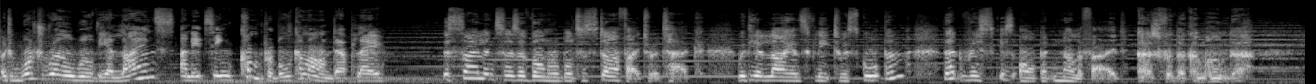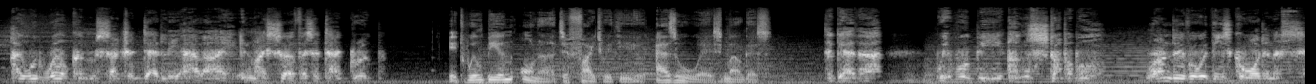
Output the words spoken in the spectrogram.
But what role will the Alliance and its incomparable commander play? The silencers are vulnerable to starfighter attack. With the Alliance fleet to escort them, that risk is all but nullified. As for the commander, I would welcome such a deadly ally in my surface attack group. It will be an honor to fight with you, as always, Malgus. Together, we will be unstoppable. Rendezvous with these coordinates.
